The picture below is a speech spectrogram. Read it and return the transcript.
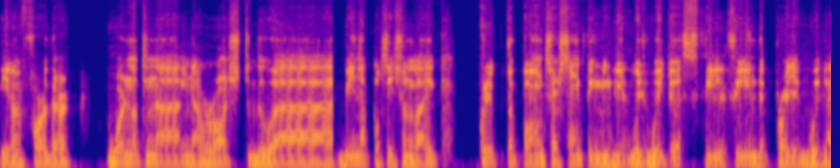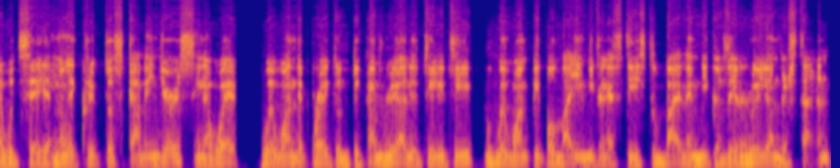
even further. We're not in a in a rush to do a be in a position like CryptoPunks or something in which we just fill, fill in the project with, I would say, you know, like crypto scavengers in a way. We want the project to become real utility. We want people buying Git NFTs to buy them because they really understand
